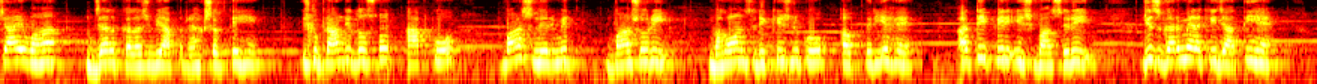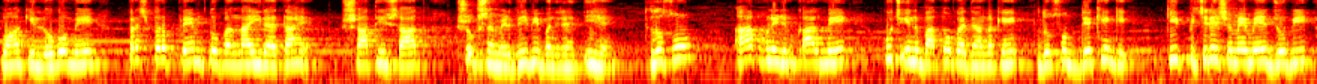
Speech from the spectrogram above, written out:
चाहे वहाँ जल कलश भी आप रख सकते हैं। इसके उपरांत दोस्तों, आपको बाँस निर्मित बांसुरी भगवान श्री कृष्ण को अप्रिय है। अति प्रिय इस बांसुरी, जिस घर में रखी जाती है, वहाँ के लोगों में परस्पर प्रेम तो बना ही रहता है। साथ ही साथ सुख समृद्धि भी बनी रहती है। तो दोस्तों, आप अपने जीवन में कुछ इन बातों का ध्यान रखें। तो दोस्तों, देखेंगे कि पिछले समय में जो भी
